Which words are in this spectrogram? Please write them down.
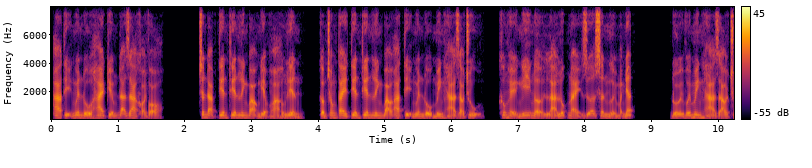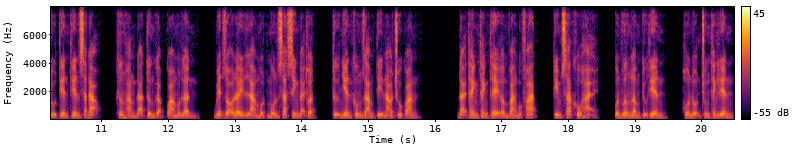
a tị nguyên đồ hai kiếm đã ra khỏi vỏ. Chân đạp tiên thiên linh bảo nghiệp hỏa hồng liên, cầm trong tay tiên thiên linh bảo a tị nguyên đồ minh hà giáo chủ, không hề nghi ngờ là lúc này giữa sân người mạnh nhất. Đối với minh hà giáo chủ tiên thiên sát đạo, khương hằng đã từng gặp qua một lần, biết rõ đây là một môn sát sinh đại thuật, tự nhiên không dám tí nào chủ quan. Đại thành thánh thể ầm vang bộc phát, kim sắc khổ hải, quân vương lâm cựu thiên, hỗn độn trùng thanh liên,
